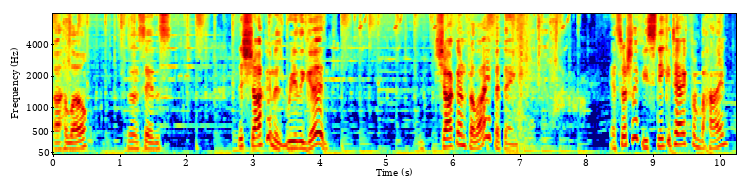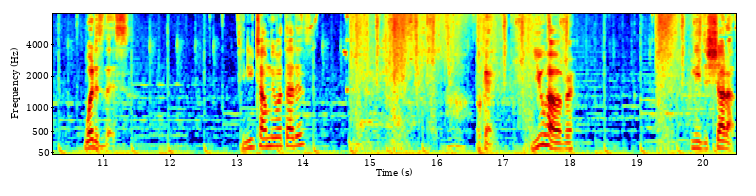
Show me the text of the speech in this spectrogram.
Uh, hello? I was gonna say this. This shotgun is really good. Shotgun for life, I think. Especially if you sneak attack from behind. What is this? Can you tell me what that is? Okay. You, however, need to shut up.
